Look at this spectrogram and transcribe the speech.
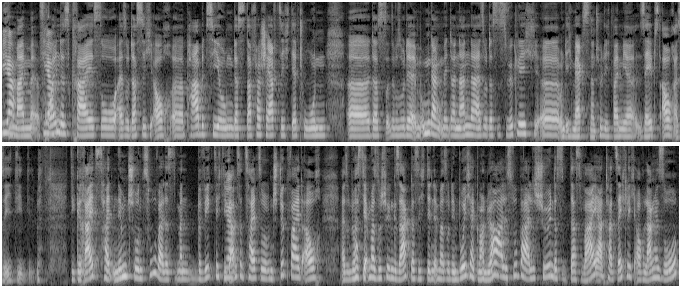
ja. in meinem Freundeskreis ja. so, also dass sich auch äh, Paarbeziehungen, dass da verschärft sich der Ton, äh, dass so der im Umgang miteinander, also das ist wirklich, äh, und ich merke es natürlich bei mir selbst auch. Also ich, die, die die Gereiztheit nimmt schon zu, weil es, man bewegt sich die ja. ganze Zeit so ein Stück weit auch. Also du hast ja immer so schön gesagt, dass ich den immer so den Burchard gemacht ja, alles super, alles schön. Das, das war ja tatsächlich auch lange so.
